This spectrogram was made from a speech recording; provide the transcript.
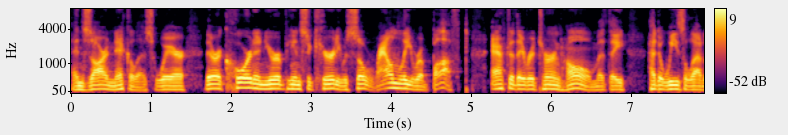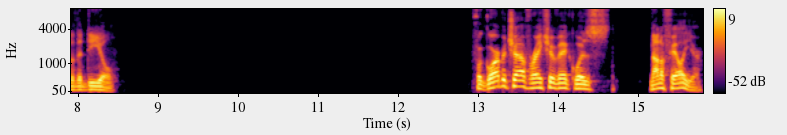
and Tsar Nicholas, where their accord in European security was so roundly rebuffed after they returned home that they had to weasel out of the deal. For Gorbachev, Reykjavik was not a failure,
